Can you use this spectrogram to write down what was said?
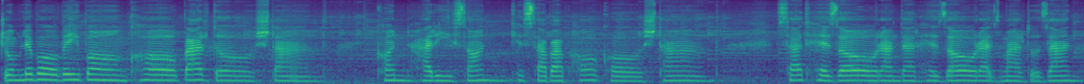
جمله با وی بانگ ها برداشتند. کان حریصان که سبب ها کاشتند. صد هزار اندر هزار از مرد و زن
